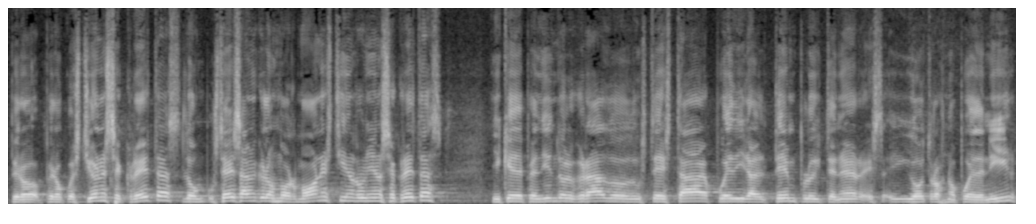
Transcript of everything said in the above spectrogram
Pero, pero cuestiones secretas, ustedes saben que los mormones tienen reuniones secretas y que dependiendo del grado de usted está, puede ir al templo y tener, y otros no pueden ir.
